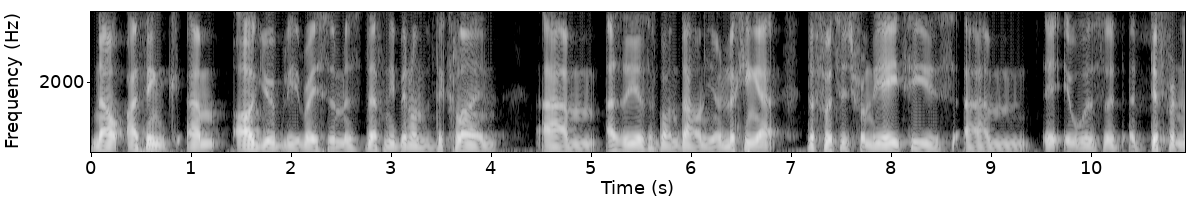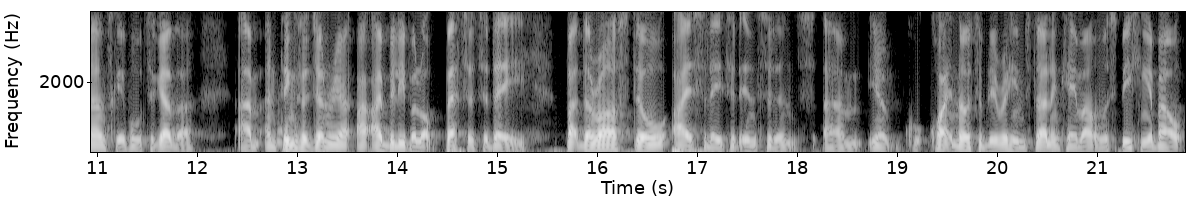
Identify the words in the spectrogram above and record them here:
Now, I think um, arguably racism has definitely been on the decline um, as the years have gone down. You know, looking at the footage from the 80s, um, it, it was a, a different landscape altogether. Um, and things are generally, I, I believe, a lot better today. But there are still isolated incidents. Um, you know, qu- quite notably, Raheem Sterling came out and was speaking about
